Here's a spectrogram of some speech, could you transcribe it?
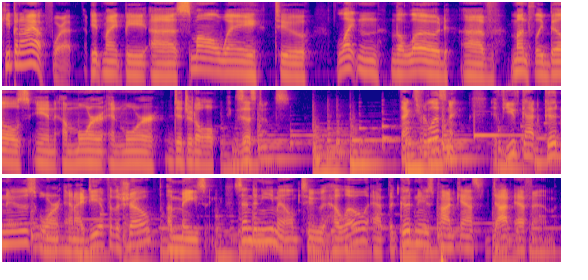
keep an eye out for it. It might be a small way to lighten the load of monthly bills in a more and more digital existence. Thanks for listening. If you've got good news or an idea for the show, amazing. Send an email to hello at thegoodnewspodcast.fm.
